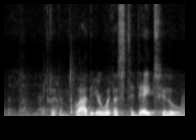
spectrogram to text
Good. I'm glad that you're with us today, too.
